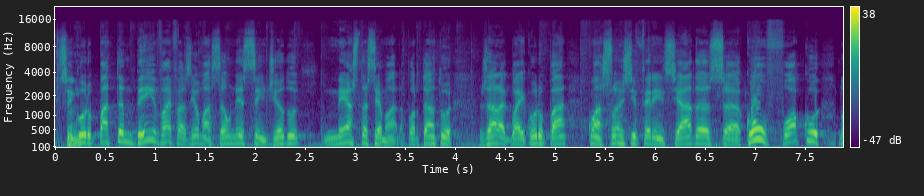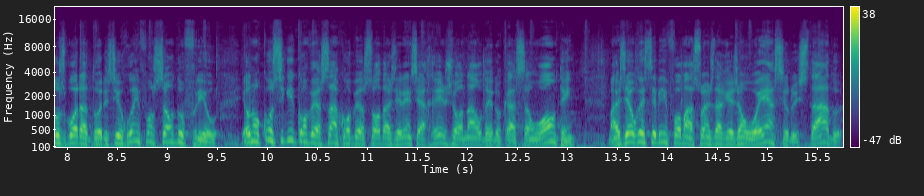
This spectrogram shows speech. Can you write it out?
Sim. e Corupá também vai fazer uma ação nesse sentido nesta semana. Portanto, Jaraguá e Corupá com ações diferenciadas, uh, com foco nos moradores de rua em função do frio. Eu não consegui conversar com o pessoal da gerência Regional da Educação ontem, mas eu recebi informações da região oeste do estado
